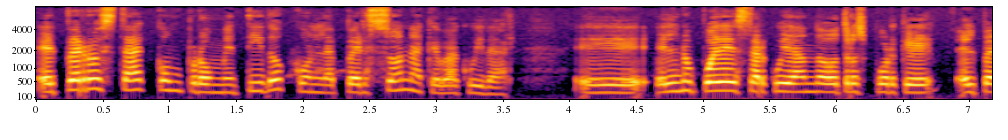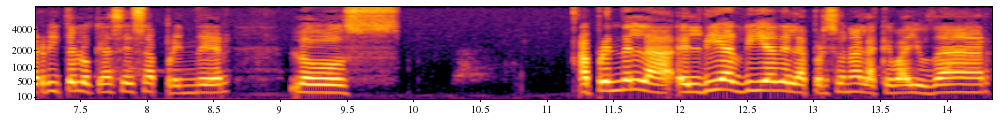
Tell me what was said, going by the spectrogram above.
el perro está comprometido con la persona que va a cuidar. Eh, él no puede estar cuidando a otros porque el perrito lo que hace es aprender los aprende la, el día a día de la persona a la que va a ayudar,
